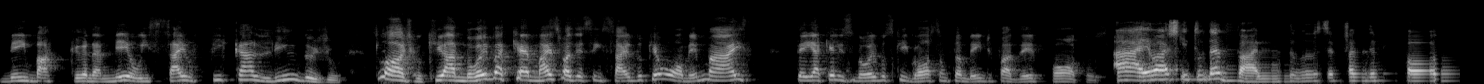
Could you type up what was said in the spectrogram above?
bem bacana. Meu, o ensaio fica lindo, Ju. Lógico que a noiva quer mais fazer esse ensaio do que o homem, mas tem aqueles noivos que gostam também de fazer fotos. Ah, eu acho que tudo é válido. Você fazer fotos,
